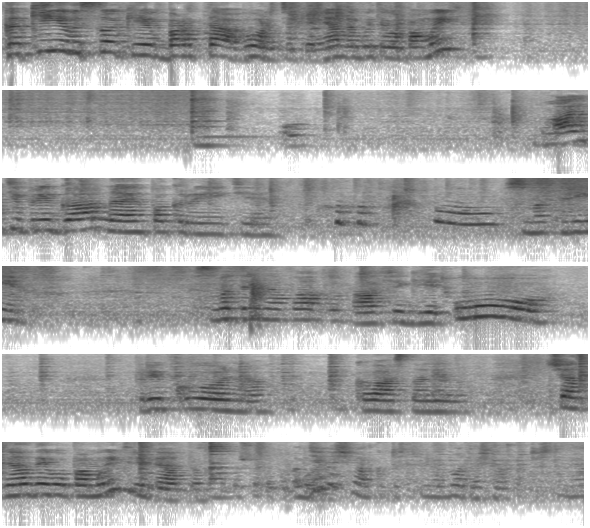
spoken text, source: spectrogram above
какие высокие борта, бортики. Мне надо будет его помыть. Антипригарное покрытие. Смотри. Смотри на папу. Офигеть. О, прикольно. Классно, Лена. Сейчас мне надо его помыть, ребята. Это А где восьмерку ты оставлял? Вот восьмерку ты оставлял.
